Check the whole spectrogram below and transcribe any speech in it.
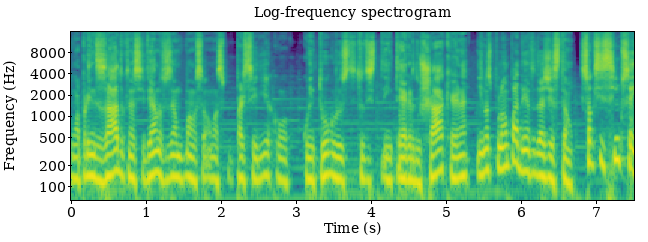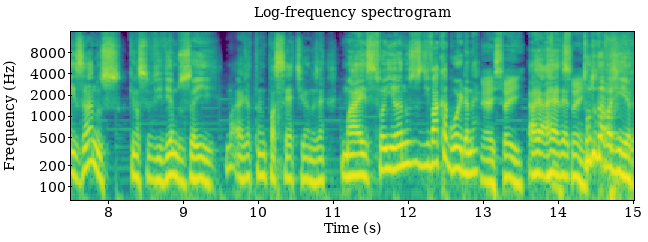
um aprendizado que nós tivemos, fizemos uma, uma parceria com, com o Intugro, o Instituto Integra do Shaker, né? E nós pulamos para dentro da gestão. Só que esses 5, 6 anos que nós vivemos aí, já estamos para 7 anos, né? Mas foi anos de vaca gorda, né? É isso aí. Ah, é, Isso aí. tudo dava dinheiro.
